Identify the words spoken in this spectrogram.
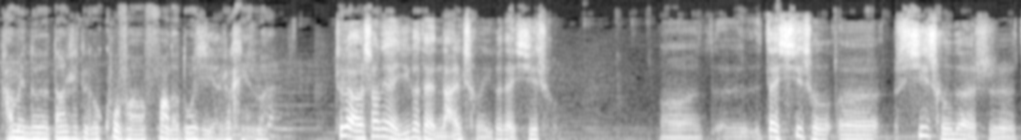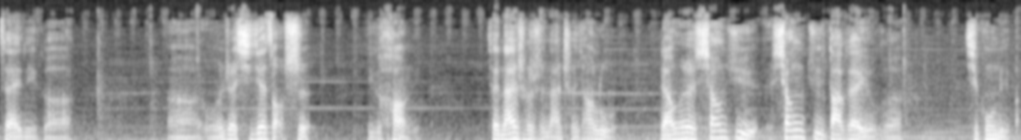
他们的当时这个库房放的东西也是很乱。这两个商店，一个在南城，一个在西城。呃呃，在西城，呃，西城的是在那个，呃，我们这西街早市一个巷里，在南城是南城乡路。两个相距相距大概有个几公里吧。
